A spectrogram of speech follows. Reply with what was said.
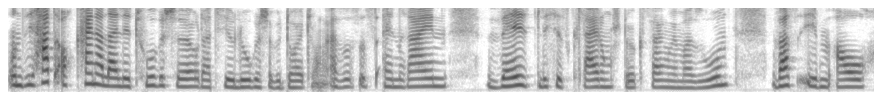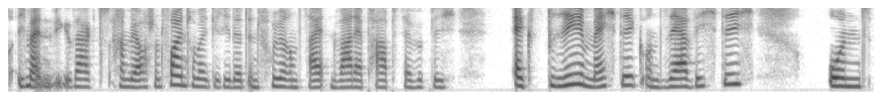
Und sie hat auch keinerlei liturgische oder theologische Bedeutung. Also es ist ein rein weltliches Kleidungsstück, sagen wir mal so, was eben auch, ich meine, wie gesagt, haben wir auch schon vorhin drüber geredet, in früheren Zeiten war der Papst ja wirklich extrem mächtig und sehr wichtig. Und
